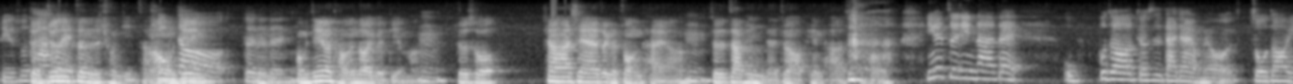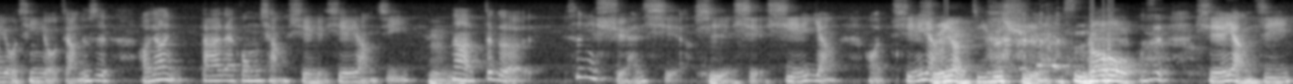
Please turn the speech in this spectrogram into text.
比如说对，就是真的是穷紧张。然后我听们今天，到，对对对。嗯，我们今天有讨论到一个点嘛，嗯，就是说像他现在这个状态啊，嗯。就是诈骗集团最好骗他的时候，因为最近大家在，我不知道就是大家有没有周遭也有亲友这样，就是好像大家在疯抢血血氧机，嗯，那这个是念血还是血啊？血。血血氧，哦，血氧。血氧机是血，no，不是血氧机。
